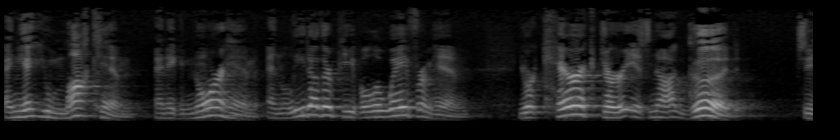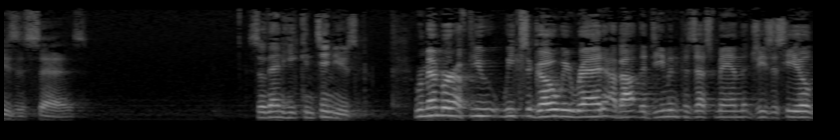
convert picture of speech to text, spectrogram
And yet you mock him and ignore him and lead other people away from him. Your character is not good, Jesus says. So then he continues. Remember a few weeks ago we read about the demon possessed man that Jesus healed?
